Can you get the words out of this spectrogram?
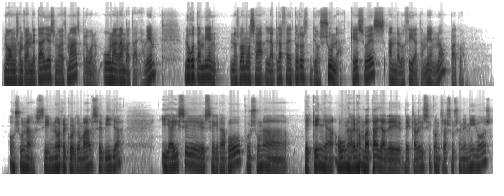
No vamos a entrar en detalles una vez más, pero bueno, hubo una gran batalla, ¿bien? Luego también nos vamos a la Plaza de Toros de Osuna, que eso es Andalucía también, ¿no, Paco? Osuna, si no recuerdo mal, Sevilla. Y ahí se, se grabó pues una pequeña o una gran batalla de, de Calesi contra sus enemigos.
